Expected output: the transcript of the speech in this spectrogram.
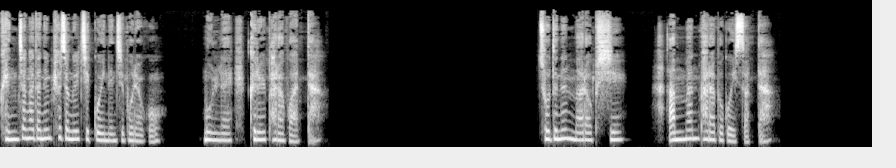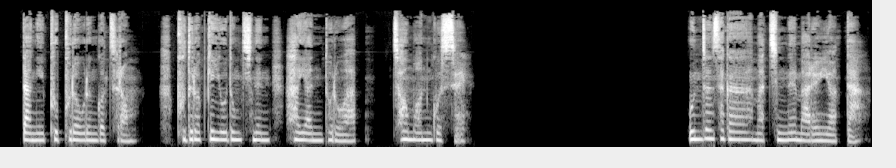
굉장하다는 표정을 짓고 있는지 보려고 몰래 그를 바라보았다. 조드는 말없이 앞만 바라보고 있었다. 땅이 부풀어 오른 것처럼 부드럽게 요동치는 하얀 도로 앞 저 먼 곳을 운전사가 마침내 말을 이었다.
